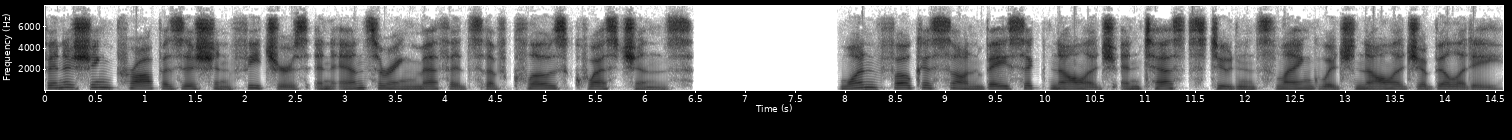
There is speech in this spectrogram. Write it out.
Finishing proposition features and answering methods of close questions. 1. Focus on basic knowledge and test students' language knowledge ability.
